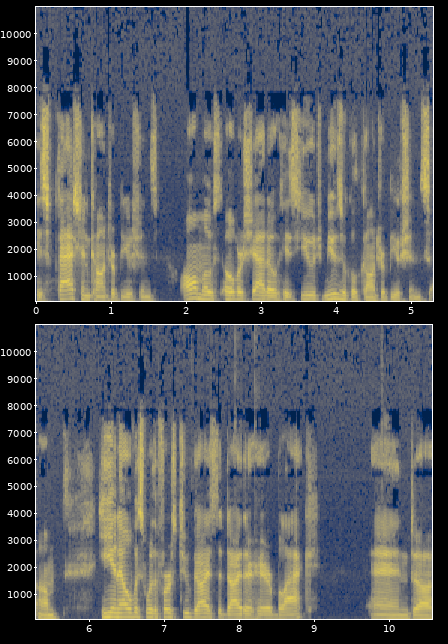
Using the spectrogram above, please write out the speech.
his fashion contributions, almost overshadow his huge musical contributions. Um, he and Elvis were the first two guys to dye their hair black, and uh,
